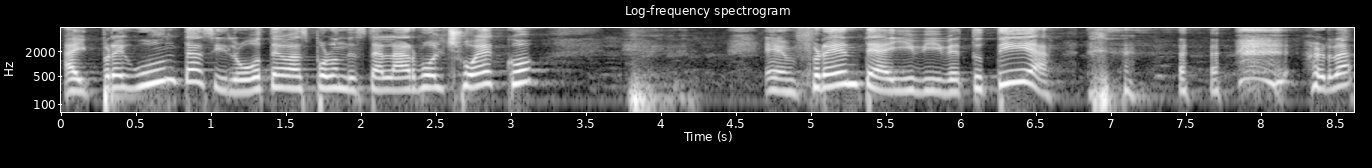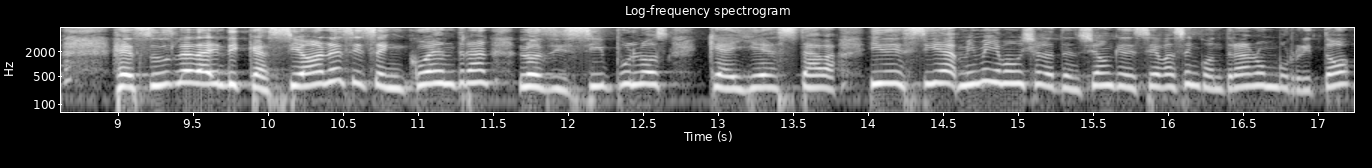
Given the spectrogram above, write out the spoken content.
hay preguntas y luego te vas por donde está el árbol chueco. Enfrente, allí vive tu tía. ¿verdad? Jesús le da indicaciones y se encuentran los discípulos que allí estaba. Y decía, a mí me llamó mucho la atención que decía, vas a encontrar un burrito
